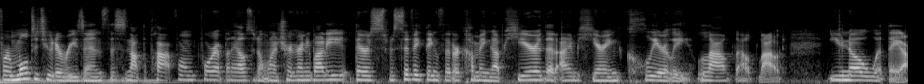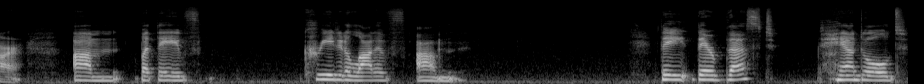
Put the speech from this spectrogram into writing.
for a multitude of reasons. This is not the platform for it, but I also don't want to trigger anybody. There's specific things that are coming up here that I'm hearing clearly, loud, loud, loud. You know what they are. Um, but they've created a lot of, um, they, they're best handled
